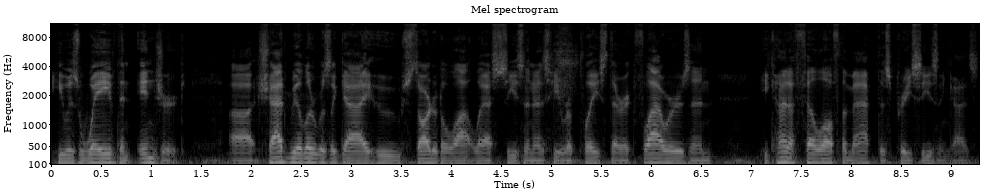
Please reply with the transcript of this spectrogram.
He was waived and injured. Uh, Chad Wheeler was a guy who started a lot last season as he replaced Ereck Flowers, and he kind of fell off the map this preseason, guys.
